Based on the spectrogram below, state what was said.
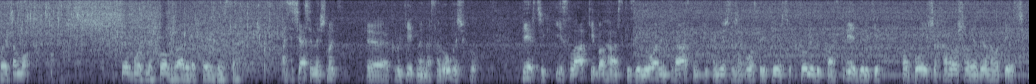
поэтому все будет легко обжариваться и быстро. А сейчас я начну э, крутить на мясорубочку перчик и сладкий болгарский, зеленый, красный и, конечно же, острый перчик. Кто любит поострее, берите побольше хорошего ядреного перчика.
